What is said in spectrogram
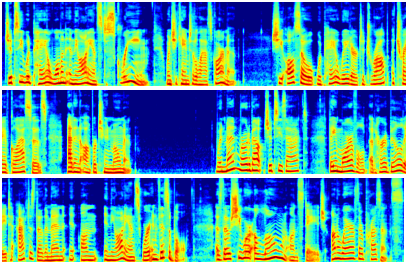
Gypsy would pay a woman in the audience to scream when she came to the last garment. She also would pay a waiter to drop a tray of glasses at an opportune moment. When men wrote about Gypsy's act, they marveled at her ability to act as though the men on, in the audience were invisible, as though she were alone on stage, unaware of their presence.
